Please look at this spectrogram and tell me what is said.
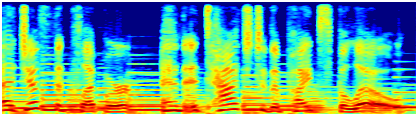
Adjust the clipper and attach to the pipes below.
